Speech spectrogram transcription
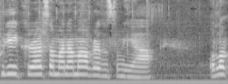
kuleyi kırarsam anama avradısım ya. Oğlum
